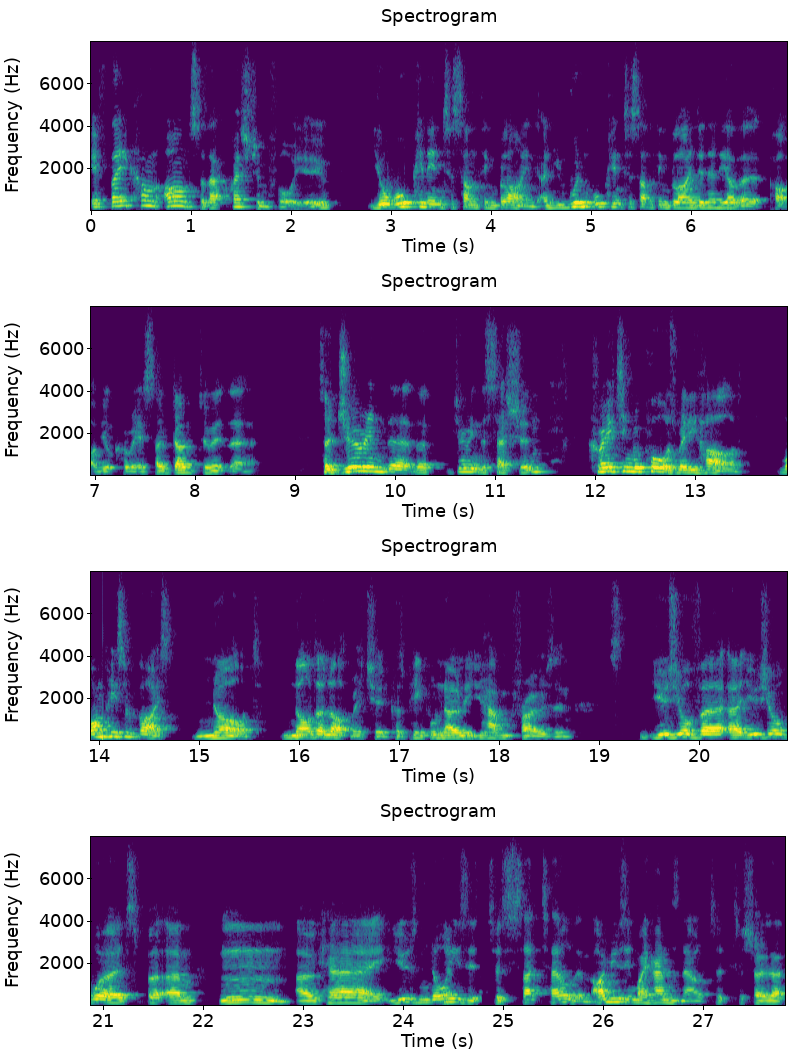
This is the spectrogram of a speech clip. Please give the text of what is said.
if they can't answer that question for you, you're walking into something blind and you wouldn't walk into something blind in any other part of your career. So don't do it there. So during the, the during the session, creating rapport is really hard one piece of advice nod. Nod a lot richard because people know that you haven't frozen. Use your ver uh, use your words but um mm, okay. Use noises yeah. to tell them. I'm using my hands now to, to show that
